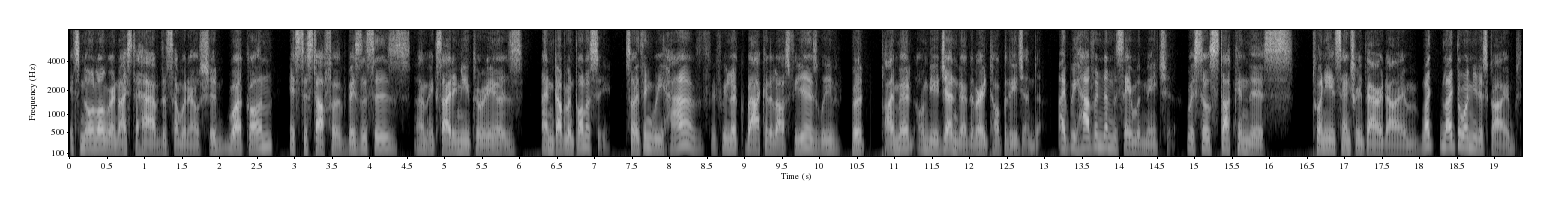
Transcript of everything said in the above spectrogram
It's no longer nice to have that someone else should work on. It's the stuff of businesses, um, exciting new careers, and government policy. So I think we have, if we look back at the last few years, we've put climate on the agenda, the very top of the agenda. I, we haven't done the same with nature. We're still stuck in this 20th century paradigm, like like the one you described,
